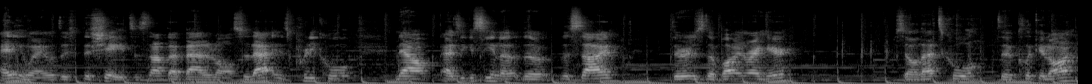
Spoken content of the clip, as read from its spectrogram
anyway with the, the shades. It's not that bad at all. So that is pretty cool. Now, as you can see in the, the, the side, there's the button right here. So that's cool to click it on.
